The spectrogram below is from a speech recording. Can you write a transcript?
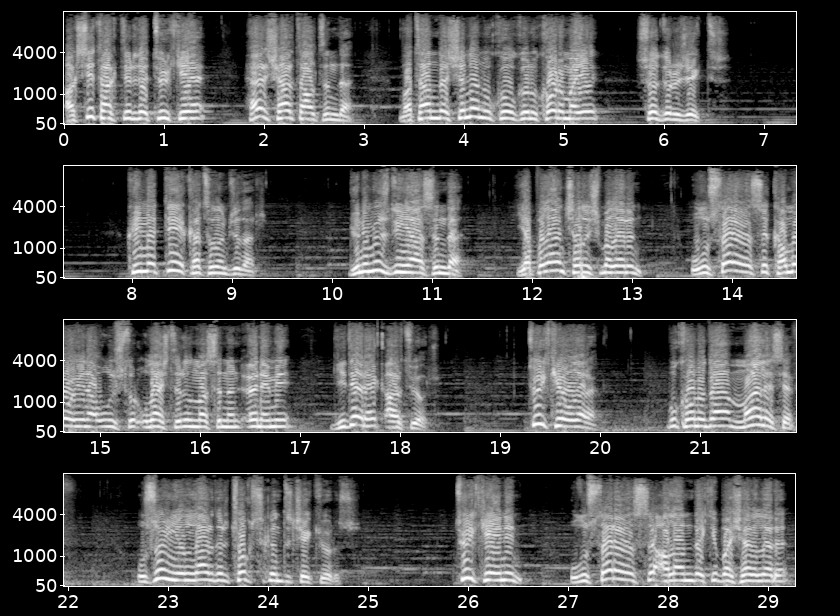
Aksi takdirde Türkiye her şart altında vatandaşının hukukunu korumayı sürdürecektir. Kıymetli katılımcılar, günümüz dünyasında yapılan çalışmaların uluslararası kamuoyuna ulaştırılmasının önemi giderek artıyor. Türkiye olarak bu konuda maalesef uzun yıllardır çok sıkıntı çekiyoruz. Türkiye'nin uluslararası alandaki başarıları,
